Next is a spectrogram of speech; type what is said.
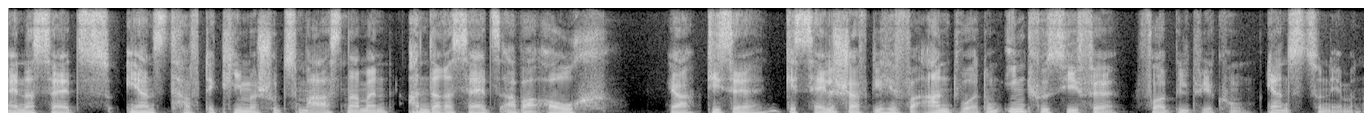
einerseits ernsthafte Klimaschutzmaßnahmen, andererseits aber auch ja, diese gesellschaftliche Verantwortung inklusive Vorbildwirkung ernst zu nehmen.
